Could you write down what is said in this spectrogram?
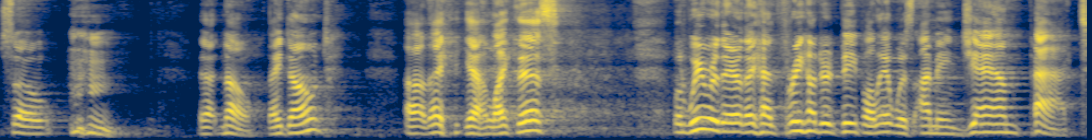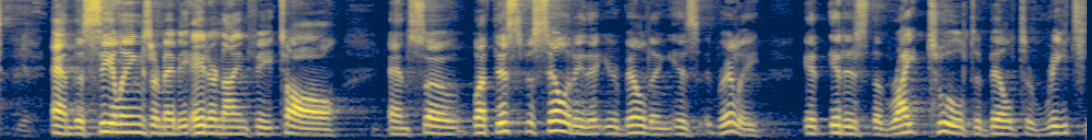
So, uh, no, they don't. Uh, they yeah, like this. When we were there, they had 300 people. It was, I mean, jam packed. Yes. And the ceilings are maybe eight or nine feet tall. And so, but this facility that you're building is really, it, it is the right tool to build to reach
